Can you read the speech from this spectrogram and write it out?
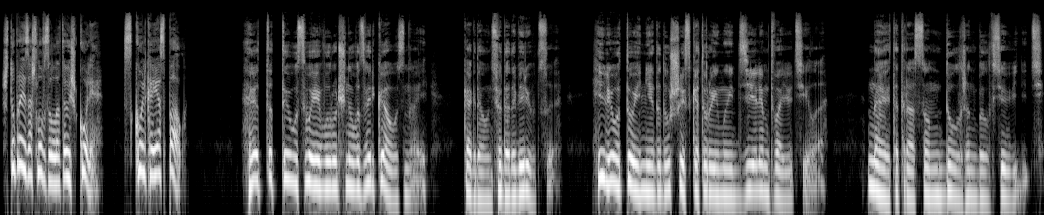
Что произошло в Золотой школе? Сколько я спал? Это ты у своего ручного зверька узнай, когда он сюда доберется. Или у той недодуши, с которой мы делим твое тело. На этот раз он должен был все видеть.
